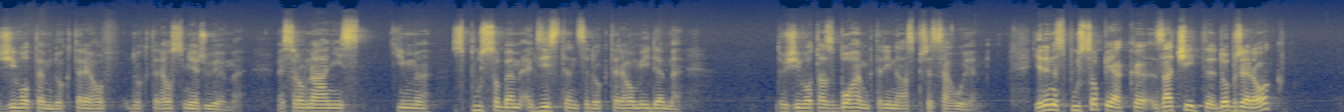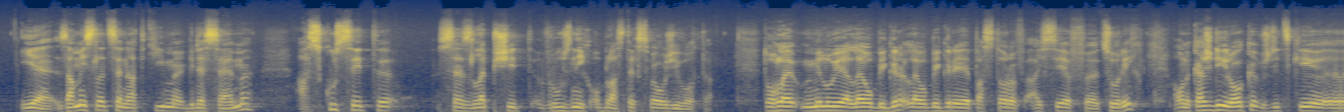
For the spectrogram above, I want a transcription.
životem, do kterého, do kterého směřujeme. Ve srovnání s tím způsobem existence, do kterého my jdeme. Do života s Bohem, který nás přesahuje. Jeden způsob, jak začít dobře rok, je zamyslet se nad tím, kde jsem a zkusit se zlepšit v různých oblastech svého života. Tohle miluje Leo Bigger. Leo Bigger je pastor v ICF Zurich a on každý rok vždycky, eh,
